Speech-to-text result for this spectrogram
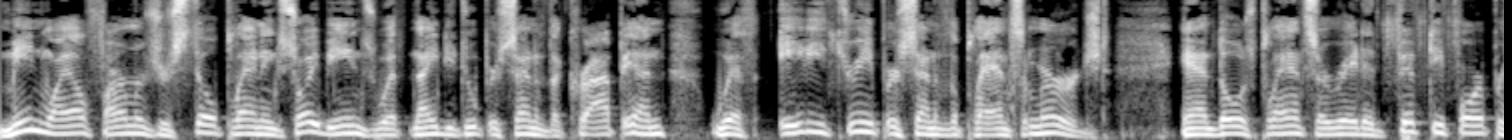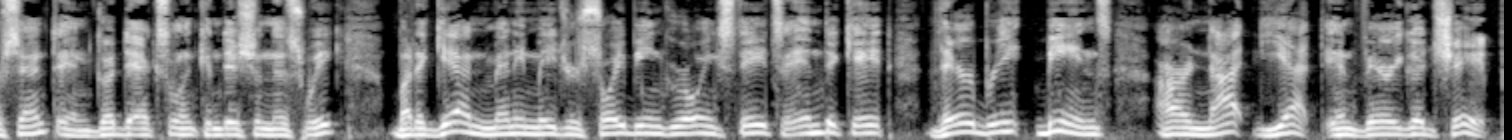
Meanwhile, farmers are still planting soybeans with 92% of the crop in, with 83% of the plants emerged. And those plants are rated 54% in good to excellent condition this week. But again, many major soybean growing states indicate their beans are not yet in very good shape.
